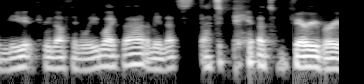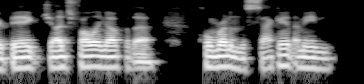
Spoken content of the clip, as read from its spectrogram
immediate three nothing lead like that. I mean, that's that's that's very very big. Judge falling up with a home run in the second. I mean,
